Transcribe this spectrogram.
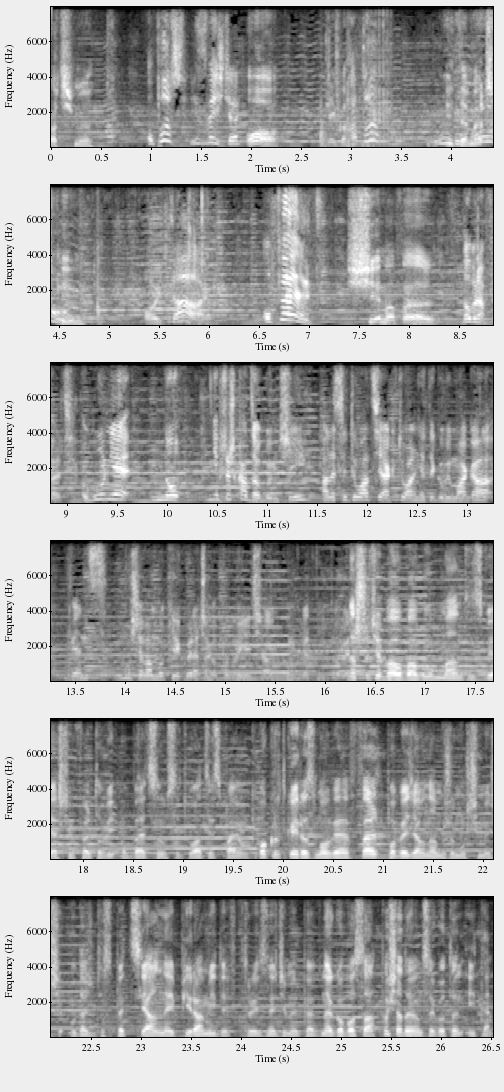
chodźmy. O patrz, jest wejście. O, Jego chata? i temeczki. Oj tak. O Felt! Siema Fel. Dobra Felt, ogólnie no nie przeszkadzałbym ci, ale sytuacja aktualnie tego wymaga, więc muszę wam o kilku rzeczach opowiedzieć, a konkretniej powiem. Na szczycie Baobabu Mantis wyjaśnił Feltowi obecną sytuację z pająkiem. Po krótkiej rozmowie Felt powiedział nam, że musimy się udać do specjalnej piramidy, w której znajdziemy pewnego bossa posiadającego ten item.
